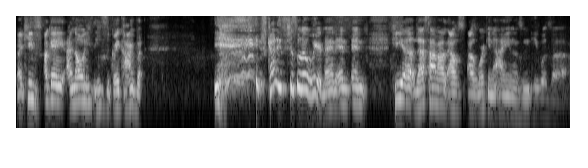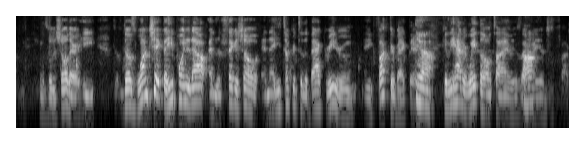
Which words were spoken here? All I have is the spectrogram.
Like he's okay. I know he's he's a great comic, but he's kind of he's just a little weird, man. And and he uh last time I, I was I was working at Hyenas and he was uh he was doing a show there. He there was one chick that he pointed out at the second show, and then he took her to the back green room and he fucked her back there. Yeah. because he had her wait the whole time. He was like, Uh-huh. "Hey, just fuck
